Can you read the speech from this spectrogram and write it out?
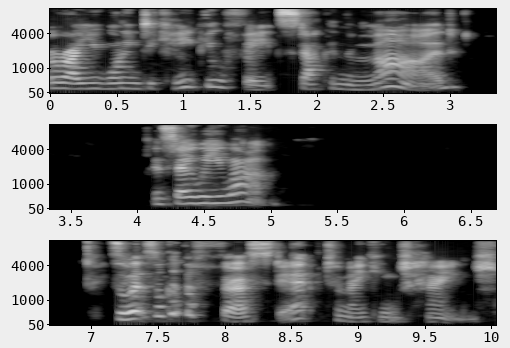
or are you wanting to keep your feet stuck in the mud and stay where you are? So let's look at the first step to making change.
